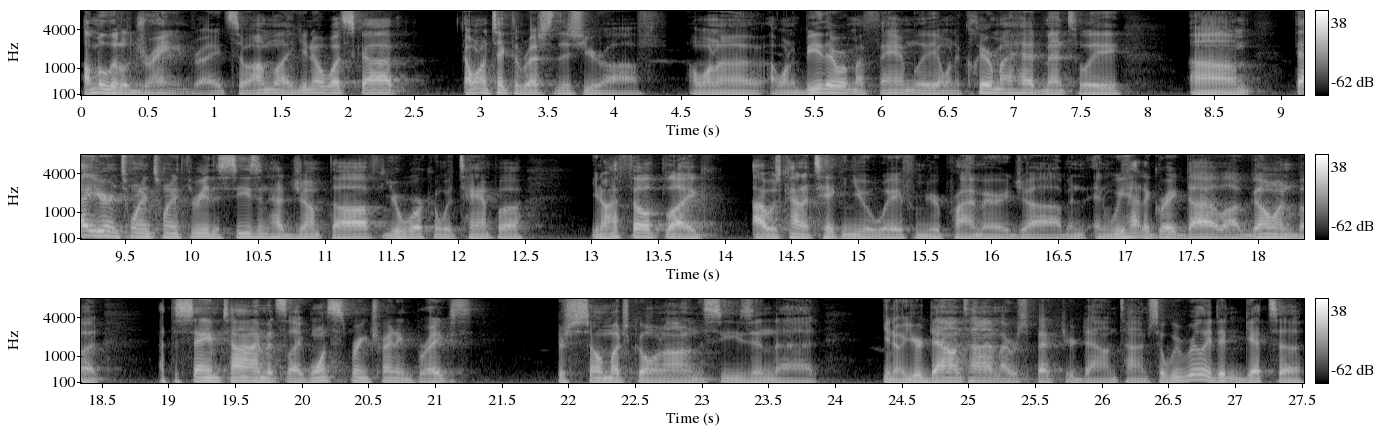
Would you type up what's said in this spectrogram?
I'm a little drained, right? So I'm like, you know what, Scott? I want to take the rest of this year off. I want to I want to be there with my family. I want to clear my head mentally. Um, that year in 2023, the season had jumped off. You're working with Tampa. You know, I felt like I was kind of taking you away from your primary job, and, and we had a great dialogue going. But at the same time, it's like once spring training breaks, there's so much going on in the season that you know your downtime. I respect your downtime. So we really didn't get to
